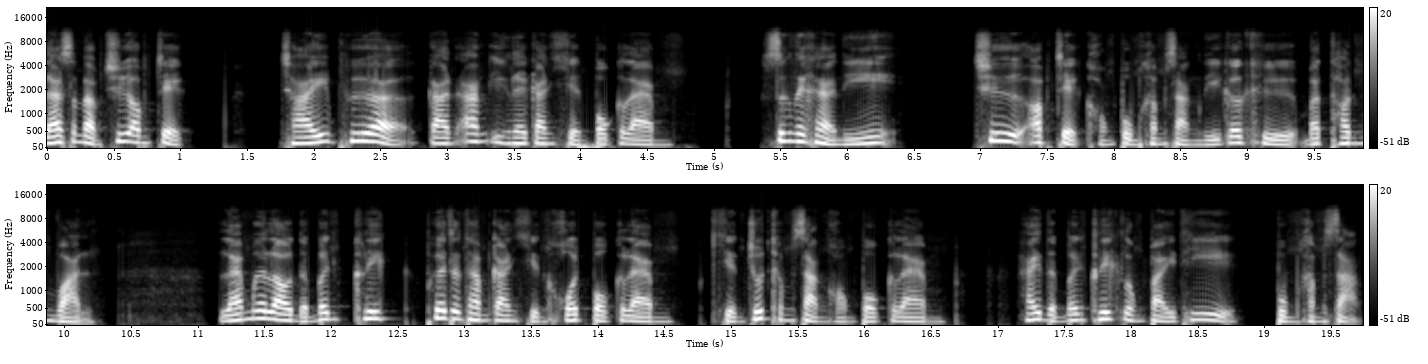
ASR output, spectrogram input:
และสำหรับชื่อ Object ใช้เพื่อการอ้างอิงในการเขียนโปรแกรม ซึ่งในขณะนี้ ชื่อ Object ของปุ่มคำสั่งนี้ก็คือ Button 1 และเมื่อเราดับเบิลคลิกเพื่อจะทำการเขียนโค้ดโปรแกรม ขียนชุดคำสั่งของโปรแกรม ให้ดับเบิลคลิกลงไปที่ปุ่มคำสั่ง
